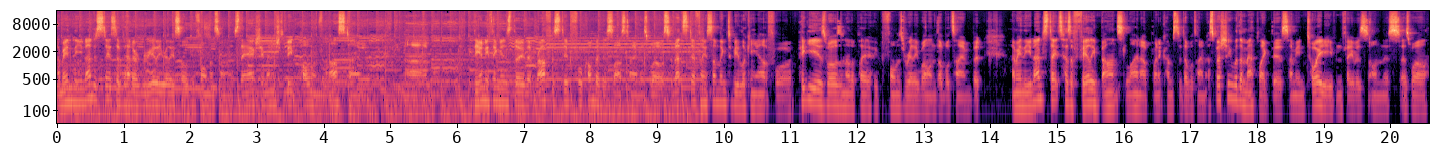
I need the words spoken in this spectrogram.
I mean, the United States have had a really, really solid performance on this. They actually managed to beat Poland last time. Um, the only thing is, though, that Rafis did full combo this last time as well, so that's definitely something to be looking out for. Piggy as well as another player who performs really well on double time, but I mean, the United States has a fairly balanced lineup when it comes to double time, especially with a map like this. I mean, Toy even favors on this as well.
